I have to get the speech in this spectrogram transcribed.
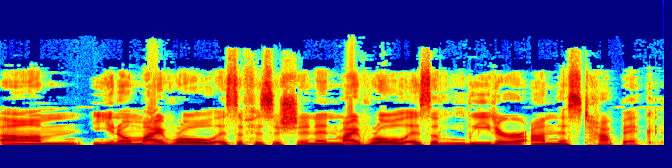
um, you know, my role as a physician and my role as a leader on this topic,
